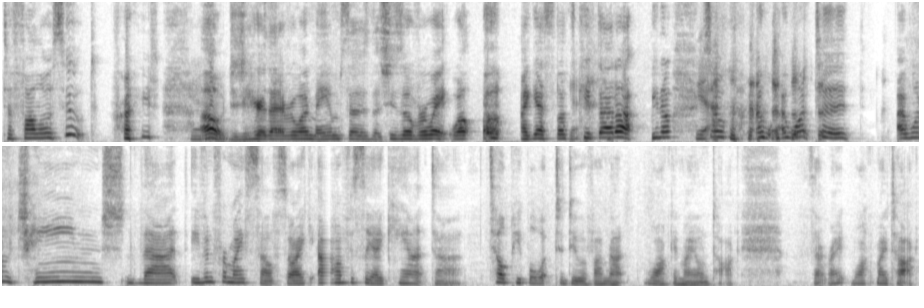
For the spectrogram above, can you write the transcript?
to follow suit, right? Yeah. Oh, did you hear that, everyone? Mayum says that she's overweight. Well, I guess let's keep that up, you know? Yeah. So I, I want to, I want to change that even for myself. So I obviously I can't uh, tell people what to do if I'm not walking my own talk. Is that right? Walk my talk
